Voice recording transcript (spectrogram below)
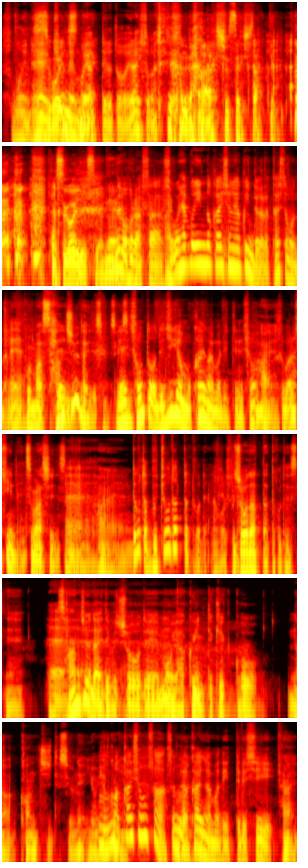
すごいね。すごいね。9年もやってると偉い人が出てくる。んだ。出世したっていうすごいですよね。でもほらさ、4、500人の会社の役員だから大したもんだね。こ。れまあ30代ですよねで、本当で事業も海外まで行ってるんでしょ、はい。素晴らしいね。素晴らしいですね、えー。はい。ってことは部長だったってことだよな、これ。部長だったってことですね30代で部長でもう役員って結構な感じですよね。400人、うんまあ会社もさ、そういう意味では海外まで行ってるし、はい。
